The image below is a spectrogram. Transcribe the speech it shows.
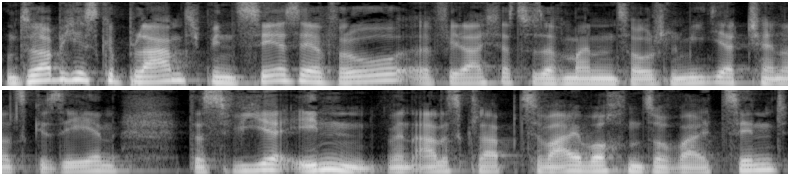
Und so habe ich es geplant. Ich bin sehr, sehr froh. Äh, vielleicht hast du es auf meinen Social-Media-Channels gesehen, dass wir in, wenn alles klappt, zwei Wochen soweit sind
